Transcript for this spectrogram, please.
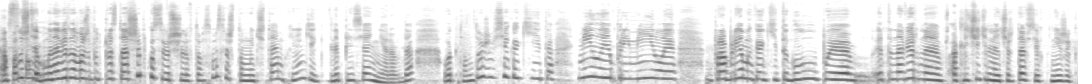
А потом- Слушайте, мы, наверное, может быть, просто ошибку совершили в том смысле, что мы читаем книги для пенсионеров, да? Вот там тоже все какие-то милые, примилые, проблемы какие-то глупые. Это, наверное, отличительная черта всех книжек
